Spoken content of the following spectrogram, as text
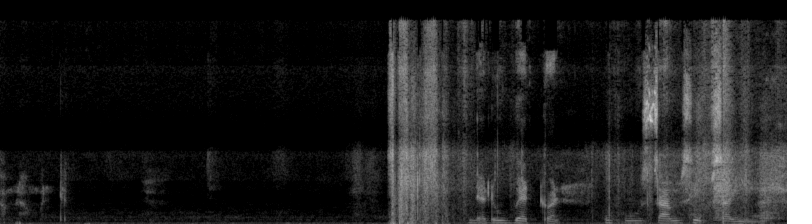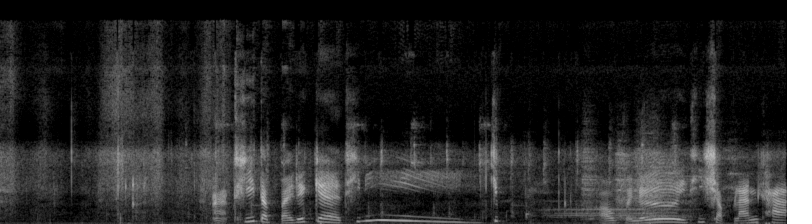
กำลังมันดึกเดี๋ยวดูแบตก่อนโอ้โหสามสิบใส่อะที่ต่อไปได้แก่ที่นี่จิ๊บเอาไปเลยที่ฉับร้านค้า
